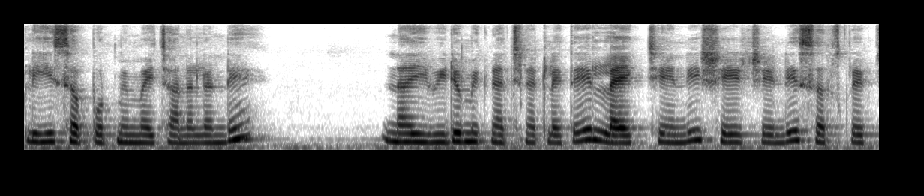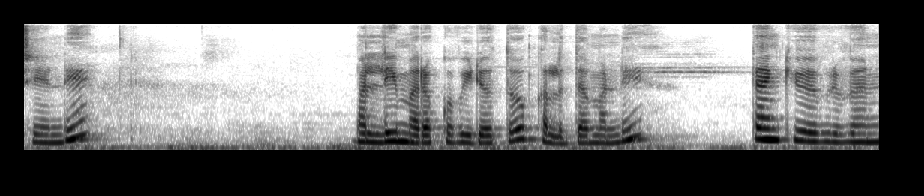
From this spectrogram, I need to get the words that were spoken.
Please support me my channel అండి. నా ఈ వీడియో మీకు నచ్చినట్లయితే లైక్ చేయండి షేర్ చేయండి సబ్స్క్రైబ్ చేయండి. మళ్ళీ మరొక వీడియోతో కలుద్దామండి. Thank you everyone.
